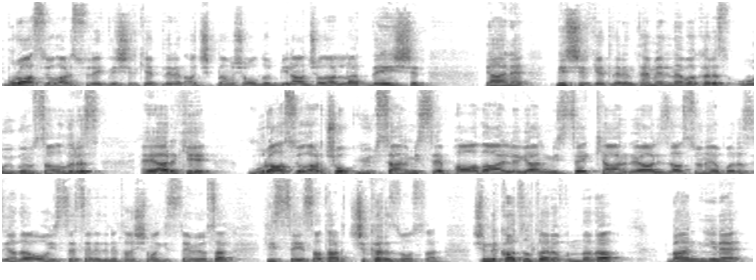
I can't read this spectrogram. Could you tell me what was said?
Bu rasyolar sürekli şirketlerin açıklamış olduğu bilançolarla değişir. Yani biz şirketlerin temeline bakarız, uygunsa alırız. Eğer ki bu rasyolar çok yükselmişse, pahalı hale gelmişse kar realizasyonu yaparız ya da o hisse senedini taşımak istemiyorsak hisseyi satar çıkarız dostlar. Şimdi katıl tarafında da ben yine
